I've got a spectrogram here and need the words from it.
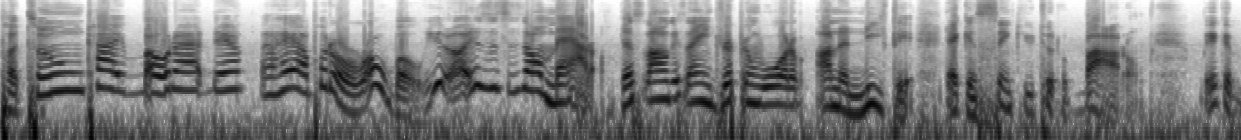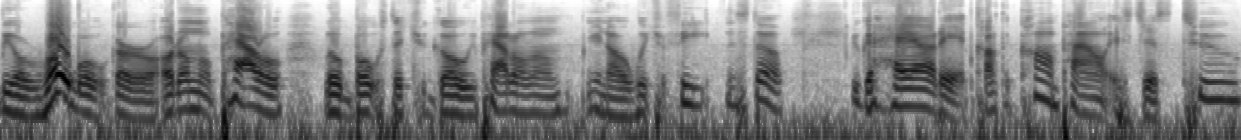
platoon type boat out there. Hell, put a rowboat. You know, it just don't matter. As long as ain't dripping water underneath it that can sink you to the bottom. It could be a rowboat, girl, or those little paddle little boats that you go, you paddle them, you know, with your feet and stuff you can have that because the compound is just too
